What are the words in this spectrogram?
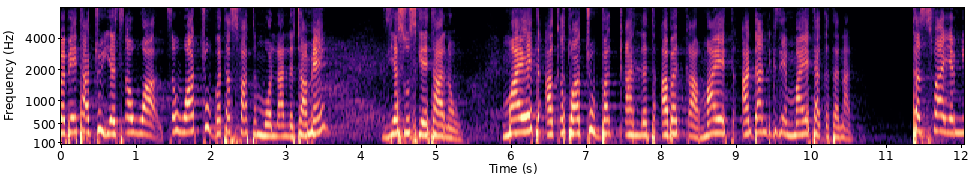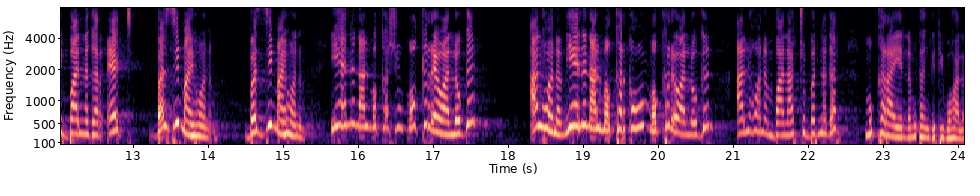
በቤታችሁ የጽዋ ጽዋችሁ በተስፋ ትሞላለች። አሜን። ኢየሱስ ጌታ ነው። ማየት አቅቷችሁ በቃለት አበቃ። ማየት አንዳንድ ጊዜ ማየት ያቅተናል። ተስፋ የሚባል ነገር እጭ በዚህም አይሆንም፣ በዚህም አይሆንም። ይሄንን አልሞከርሽው ሞክሬዋለሁ ግን አልሆነም። ይሄንን አልሞከርከውም ሞክሬዋለሁ ግን አልሆነም ባላችሁበት ነገር ሙከራ የለም ከእንግዲህ በኋላ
